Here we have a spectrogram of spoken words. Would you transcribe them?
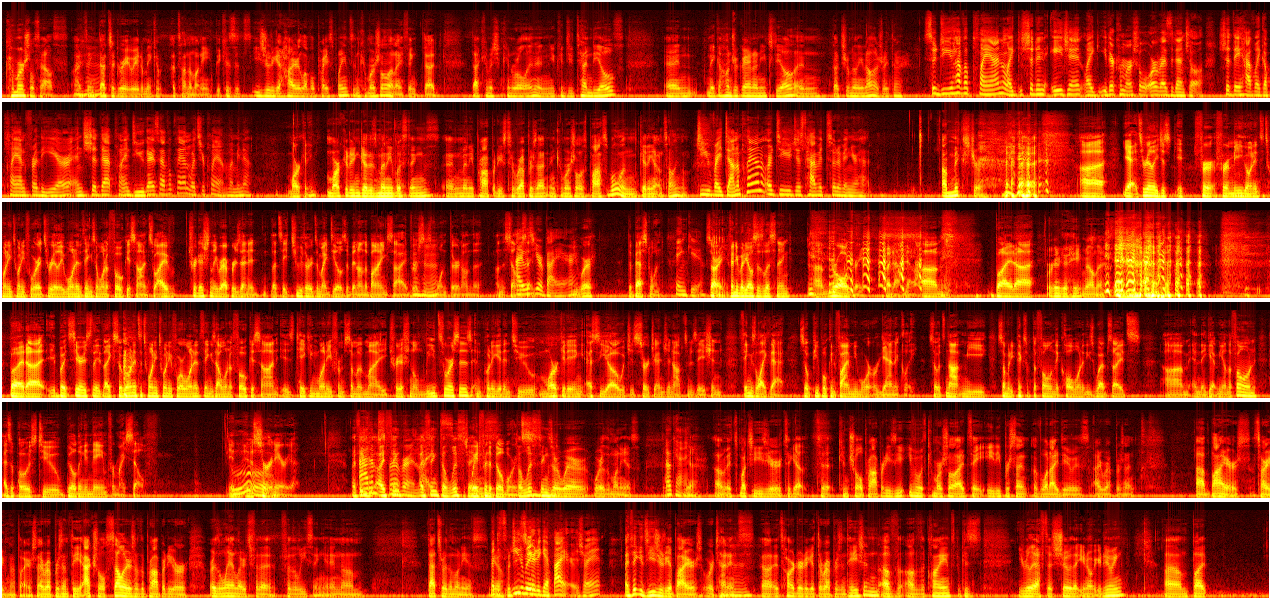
commercial sales. I Mm-hmm. think that's a great way to make a, a ton of money because it's easier to get higher level price points in commercial, and I think that that commission can roll in, and you could do ten deals and make a hundred grand on each deal, and that's your million dollars right there. So do you have a plan? Like should an agent, like either commercial or residential, should they have like a plan for the year? And should that plan do you guys have a plan? What's your plan? Let me know. Marketing. Marketing, get as many listings and many properties to represent in commercial as possible, and getting out and selling them. Do you write down a plan or do you just have it sort of in your head? A mixture. Uh, yeah, it's really just it for for me going into 2024. It's really one of the things I want to focus on. So I've traditionally represented, let's say, two thirds of my deals have been on the buying side versus one third on the on the selling Mm-hmm. I side. was your buyer. You were the best one. Thank you. Sorry if anybody else is listening. Um, you're all great, but uh, no. Um, but uh, We're gonna get hate mail now. but but uh, but seriously, like so going into 2024, one of the things I want to focus on is taking money from some of my traditional lead sources and putting it into marketing, SEO, which is search engine optimization, things like that, so people can find me more organically. So it's not me. Somebody picks up the phone, they call one of these websites, um, and they get me on the phone, as opposed to building a name for myself in, in a certain area. I think Adam I think I think the lights. listings. wait for the billboards. The listings are where where the money is. Okay. Yeah, um, it's much easier to get to control properties. E- Even with commercial, I'd say eighty percent of what I do is I represent uh, buyers. Sorry, not buyers. I represent the actual sellers of the property or or the landlords for the for the leasing, and um, that's where the money is. But you know. it's you can easier make- to get buyers, right? I think it's easier to get buyers or tenants. Mm-hmm. Uh, it's harder to get the representation of of the clients because you really have to show that you know what you're doing. Um, but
